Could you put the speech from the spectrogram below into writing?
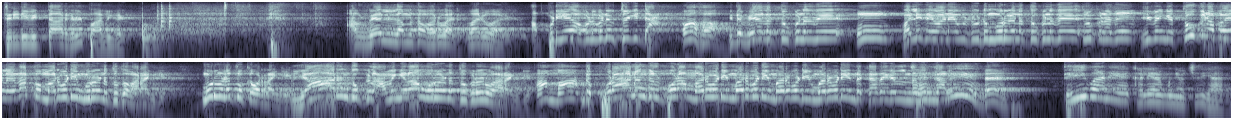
திருடி விட்டார்கள் பாவிகள். அவர் வேல் இல்லாம தான் வருவார். வருவார். அப்படியே அப்படி விட்டு தூக்கிட்டான். ஓஹோ. இந்த வேலை தூக்குனது வள்ளி விட்டு விட்டு முருகனை தூக்குனது தூக்குனது. இவங்க தூக்குன பயில தான் இப்ப மறுபடியும் முருகனை தூக்க வராங்க. முருகனை தூக்க வர்றாங்க. யாரும் தூக்கல அவங்க தான் முருகனை தூக்கணும்னு வராங்க. ஆமா. இந்த புராணங்கள் பூரா மறுபடி மறுபடி மறுபடி மறுபடி இந்த கதைகள் இந்த. தெய்வானைய கல்யாணம் பண்ணி வச்சது யாரு?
